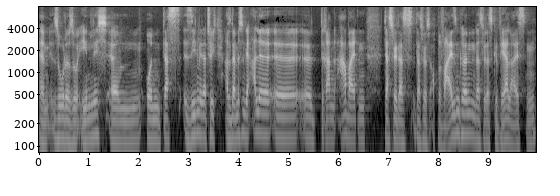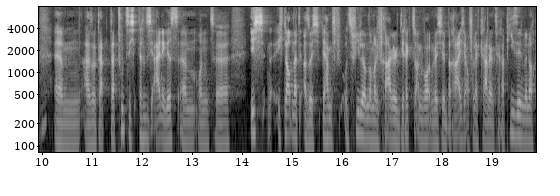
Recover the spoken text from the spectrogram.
ähm, so oder so ähnlich. Ähm, und das sehen wir natürlich, also da müssen wir alle äh, äh, dran arbeiten, dass wir das, dass wir das auch beweisen können, dass wir das gewährleisten. Ähm, also da, da tut sich, da tut sich einiges ähm, und äh, ich, ich glaube, also ich, wir haben uns viele, um nochmal die Frage direkt zu antworten, welche Bereiche auch vielleicht gerade in Therapie sehen wir noch.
